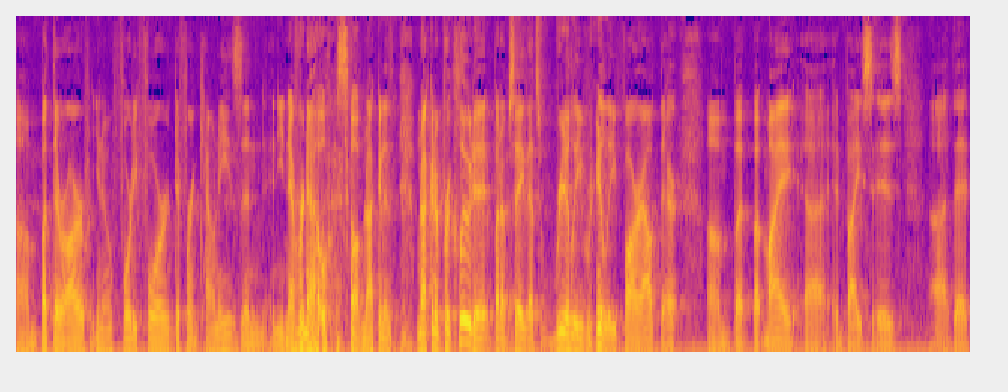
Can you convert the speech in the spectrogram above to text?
Um, but there are, you know, 44 different counties, and, and you never know. So I'm not going to I'm not going to preclude it, but I'm saying that's really really far out there. Um, but but my uh, advice is uh, that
